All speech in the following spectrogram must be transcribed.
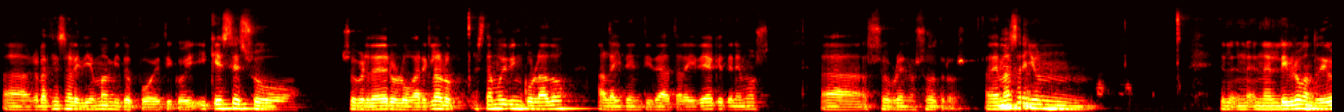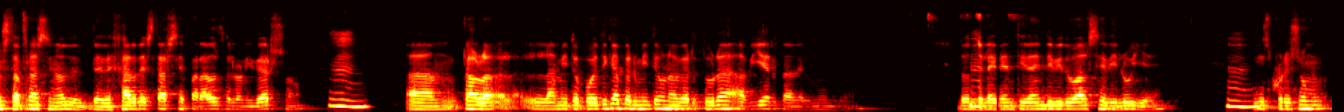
ah, gracias al idioma mitopoético. ¿Y, y qué es eso? su verdadero lugar. Y claro, está muy vinculado a la identidad, a la idea que tenemos ah, sobre nosotros. Además hay un... En, el libro, cuando digo esta frase, ¿no? de, dejar de estar separados del universo, mm. claro, la, mitopoética permite una abertura abierta del mundo, donde mm. la identidad individual se diluye. Mm. Y es por eso,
